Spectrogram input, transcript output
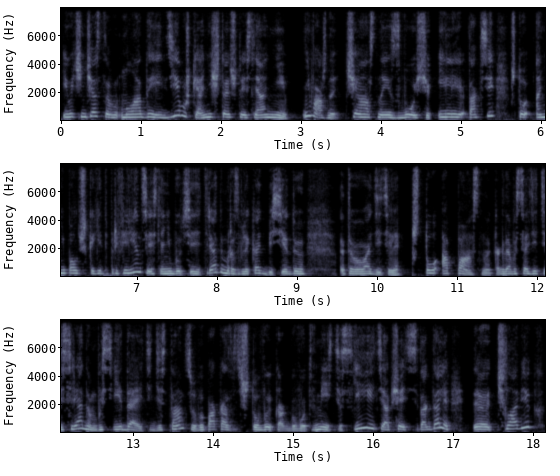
И очень часто молодые девушки, они считают, что если они, неважно, частный извозчик или такси, что они получат какие-то преференции, если они будут сидеть рядом и развлекать беседу этого водителя. Что опасно, когда вы садитесь рядом, вы съедаете дистанцию, вы показываете, что вы как бы вот вместе съедете, общаетесь и так далее. Э, Человек,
